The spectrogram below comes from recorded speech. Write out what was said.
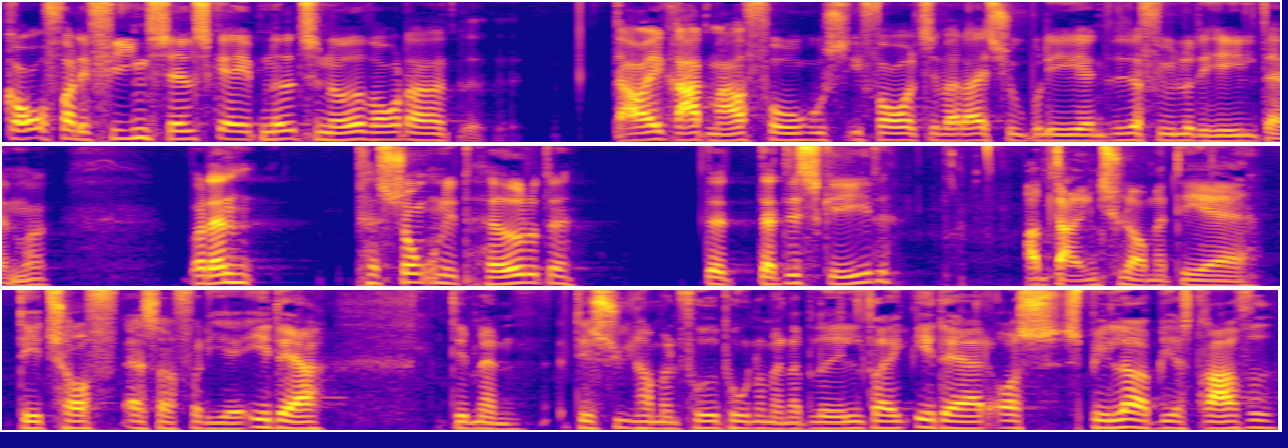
går fra det fine selskab ned til noget, hvor der, der er jo ikke ret meget fokus i forhold til, hvad der er i Superligaen. Det er det, der fylder det hele i Danmark. Hvordan personligt havde du det, da, da det skete? Om der er ingen tvivl om, at det er, det er tough. Altså, fordi et er, det, man, det syn har man fået på, når man er blevet ældre. Ikke? Et er, at os spillere bliver straffet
